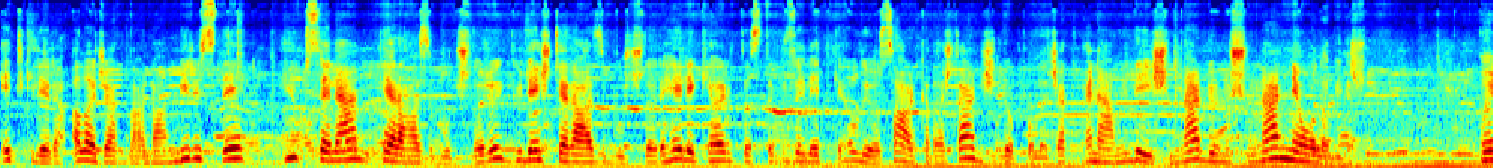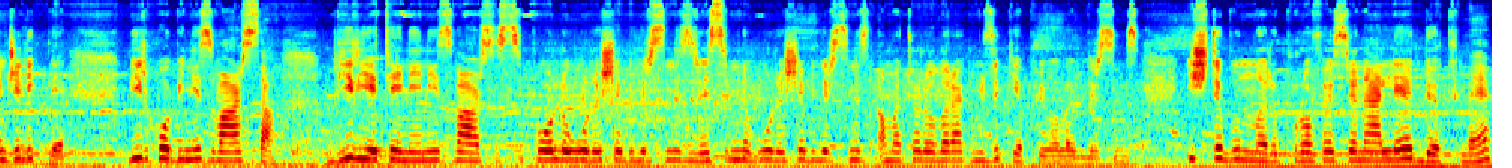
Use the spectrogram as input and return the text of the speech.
etkileri alacaklardan birisi de yükselen terazi burçları, güneş terazi burçları. Hele ki haritası da güzel etki alıyorsa arkadaşlar cillop olacak. Önemli değişimler, dönüşümler ne olabilir? Öncelikle bir hobiniz varsa, bir yeteneğiniz varsa sporla uğraşabilirsiniz, resimle uğraşabilirsiniz, amatör olarak müzik yapıyor olabilirsiniz. İşte bunları profesyonelliğe dökme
